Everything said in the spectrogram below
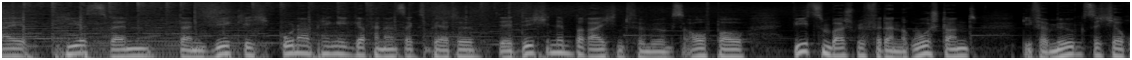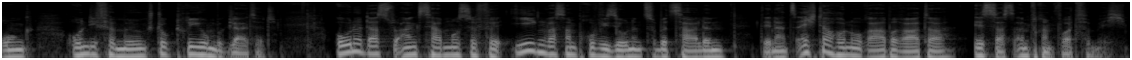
Hi, hier ist Sven, dein wirklich unabhängiger Finanzexperte, der dich in den Bereichen Vermögensaufbau, wie zum Beispiel für deinen Ruhestand, die Vermögenssicherung und die Vermögensstrukturierung begleitet, ohne dass du Angst haben musst, für irgendwas an Provisionen zu bezahlen, denn als echter Honorarberater ist das ein Fremdwort für mich.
